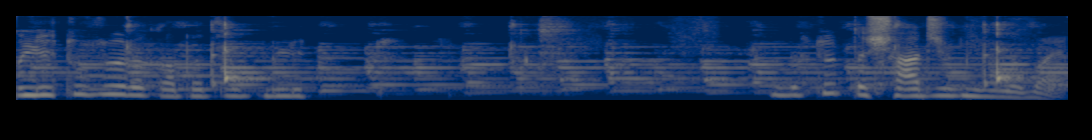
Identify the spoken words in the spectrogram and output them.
Bluetooth'u da kapatayım. Bluetooth. Bluetooth da şarjım gidiyor baya.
